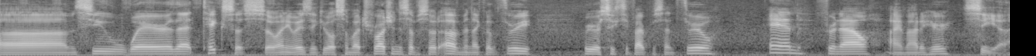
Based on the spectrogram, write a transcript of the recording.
um, see where that takes us. So, anyways, thank you all so much for watching this episode of Midnight Club 3. We were 65% through. And for now, I'm out of here. See ya.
